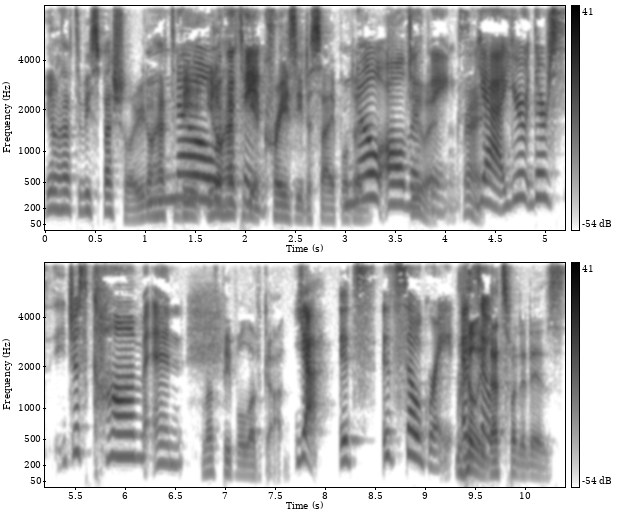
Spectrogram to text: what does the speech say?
You don't have to be special, or you don't have to be. You don't have to be a crazy disciple. To know all the things. Right. Yeah, you're there's just come and Love people, love God. yeah, it's it's so great. And Really, so- that's what it is.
